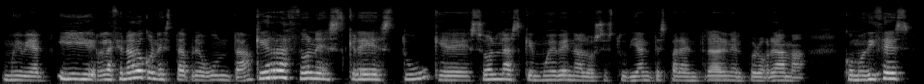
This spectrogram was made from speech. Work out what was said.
Muy bien. Y relacionado con esta pregunta, ¿qué razones crees tú que son las que mueven a los estudiantes para entrar en el programa? Como dices,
